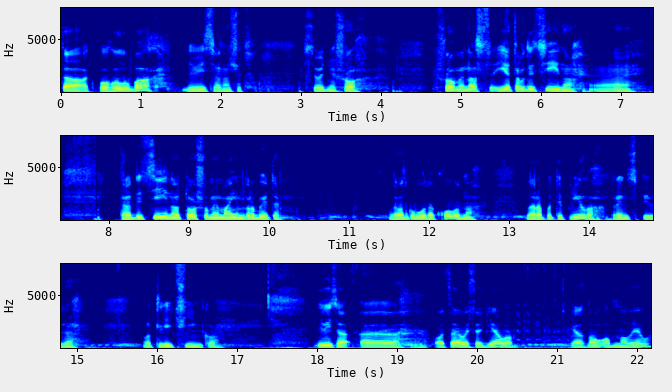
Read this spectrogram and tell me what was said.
Так, по голубах, дивіться, значить, сьогодні що? Що ми, у нас є традиційно? Е, традиційно то, що ми маємо зробити. Зранку було так холодно, зараз потепліло, в принципі, вже отлічненько. Дивіться, е, оце ось діло я знов обновив.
